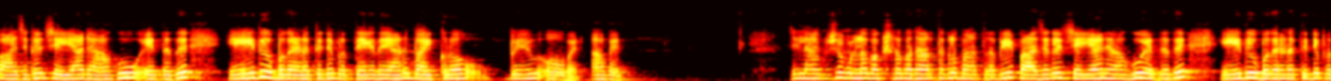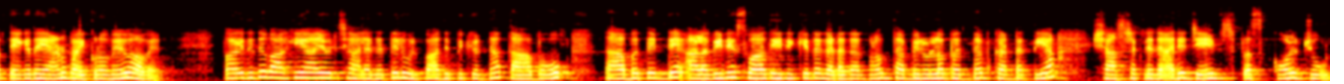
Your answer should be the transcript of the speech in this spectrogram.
പാചകം ചെയ്യാനാകൂ എന്നത് ഏത് ഉപകരണത്തിന്റെ പ്രത്യേകതയാണ്? മൈക്രോവേവ് ഓവൻ അവൻ ജലാംശമുള്ള ഭക്ഷണ പദാർത്ഥങ്ങൾ മാത്രമേ പാചകം ചെയ്യാനാകൂ എന്നത് ഏത് ഉപകരണത്തിന്റെ പ്രത്യേകതയാണ്? മൈക്രോവേവ് അവൻ വൈദ്യുതവാഹിയായ ഒരു ചാലകത്തിൽ ഉൽപ്പാദിപ്പിക്കുന്ന താപവും താപത്തിന്റെ അളവിനെ സ്വാധീനിക്കുന്ന ഘടകങ്ങളും തമ്മിലുള്ള ബന്ധം കണ്ടെത്തിയ ശാസ്ത്രജ്ഞനായ ജെയിംസ് പ്രസ്കോൾ ജൂൺ.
